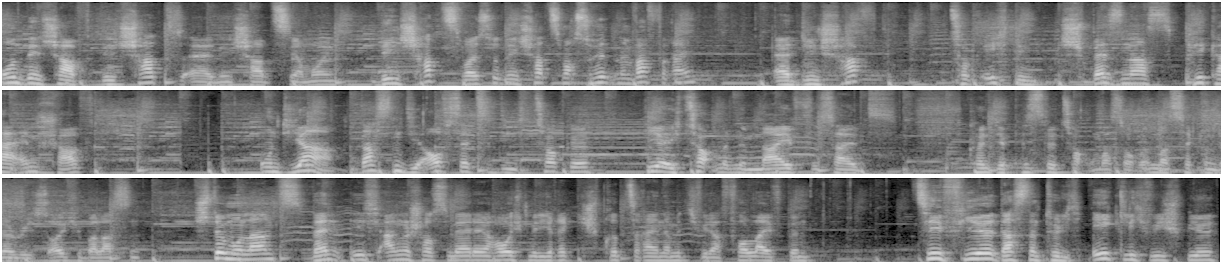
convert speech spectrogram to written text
Und den Schaft, den Schatz, äh, den Schatz, ja moin. Den Schatz, weißt du, den Schatz machst du hinten in Waffe rein. Äh, den Schaft zock ich, den Spesnas PKM Schaft. Und ja, das sind die Aufsätze, die ich zocke. Hier, ich zock mit einem Knife, ist halt, könnt ihr Pistol zocken, was auch immer. Secondary ist euch überlassen. Stimulanz, wenn ich angeschossen werde, hau ich mir direkt die Spritze rein, damit ich wieder voll live bin. C4, das ist natürlich eklig wie Spiel.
